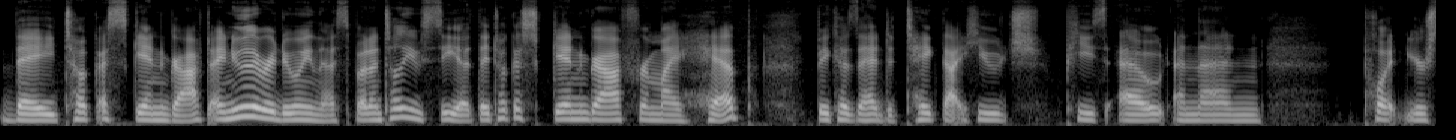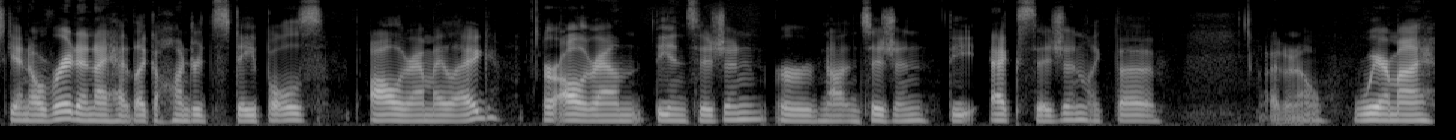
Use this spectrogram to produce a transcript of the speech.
They took a skin graft. I knew they were doing this, but until you see it, they took a skin graft from my hip because they had to take that huge piece out and then put your skin over it. And I had like a hundred staples all around my leg or all around the incision or not incision, the excision, like the, I don't know, where my,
